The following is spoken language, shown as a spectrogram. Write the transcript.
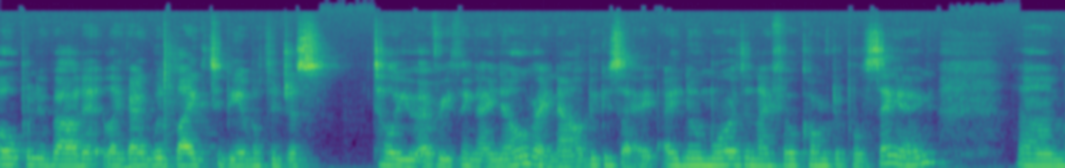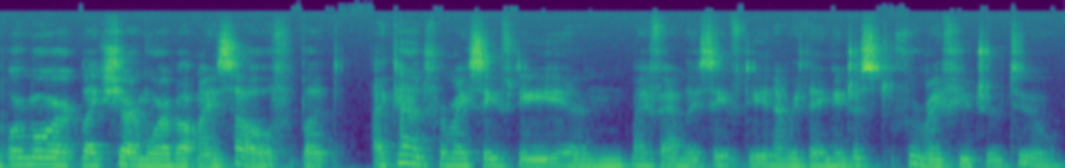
open about it. Like i would like to be able to just tell you everything i know right now because i, I know more than i feel comfortable saying um, or more like share more about myself but i can't for my safety and my family's safety and everything and just for my future too.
